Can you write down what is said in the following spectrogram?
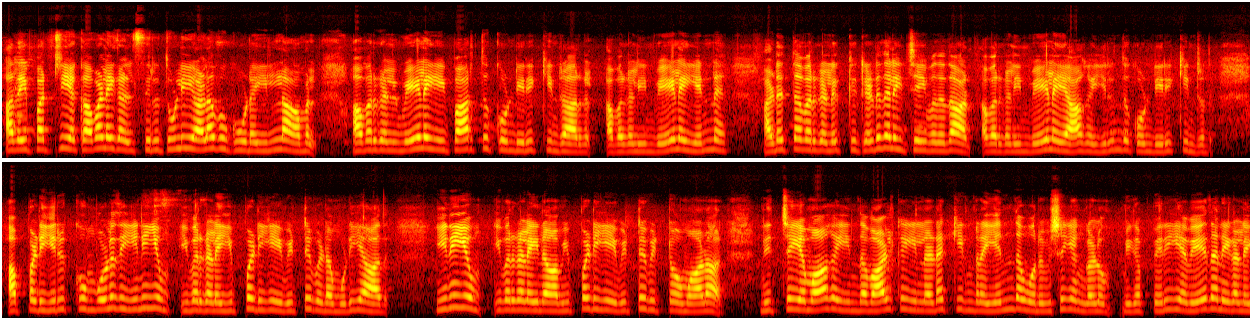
அதை பற்றிய கவலைகள் சிறு துளி அளவு கூட இல்லாமல் அவர்கள் வேலையை பார்த்து கொண்டிருக்கின்றார்கள். அவர்களின் வேலை என்ன? அடுத்தவர்களுக்கு கெடுதலை செய்வதுதான் அவர்களின் வேலையாக இருந்து கொண்டிருக்கின்றது. அப்படி இருக்கும் பொழுது இனியும் இவர்களை இப்படியே விட்டுவிட முடியாது. இனியும் இவர்களை நாம் இப்படியே விட்டுவிட்டோமானால் நிச்சயமாக இந்த வாழ்க்கையில் நடக்கின்ற எந்த ஒரு விஷயங்களும் மிகப்பெரிய வேதனைகளை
